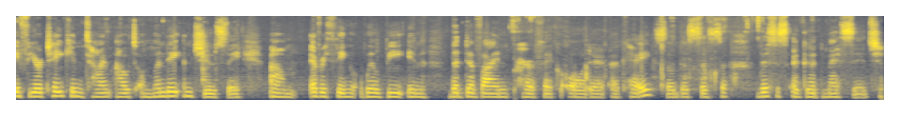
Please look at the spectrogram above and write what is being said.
if you're taking time out on monday and tuesday um, everything will be in the divine perfect order okay? So this is this is a good message.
